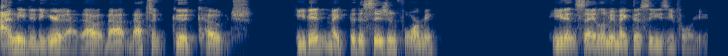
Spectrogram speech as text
I needed to hear that. That, that. That's a good coach. He didn't make the decision for me. He didn't say, let me make this easy for you.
